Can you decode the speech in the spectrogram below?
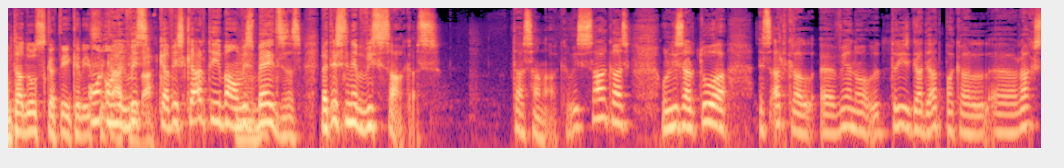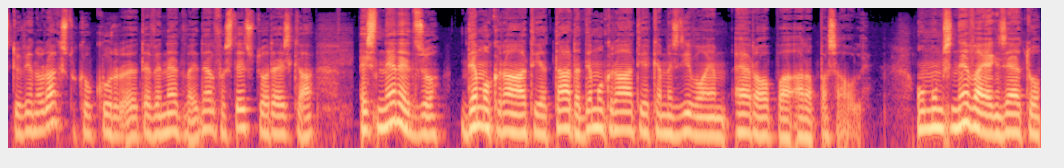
Un tad uzskatīja, ka viss ir kārtībā. Un, un viss, ka viss kārtībā un mm. viss beidzas. Bet es nezinu, viss sākās. Tā sanāk, viss sākās, un līdz ar to es atkal eh, vienu, trīs gadi atpakaļ eh, rakstu vienu rakstu kaut kur eh, TVNet vai Delfos teicu toreiz, ka es neredzu demokrātija, tāda demokrātija, ka mēs dzīvojam Eiropā, Arab pasaulē. Un mums nevajadzētu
